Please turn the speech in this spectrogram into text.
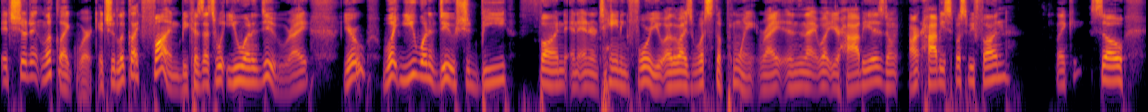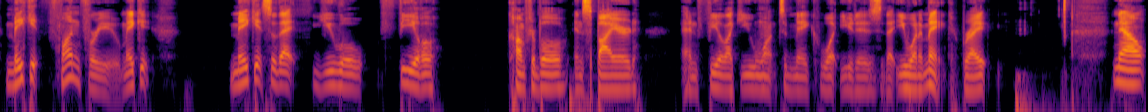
it shouldn't look like work. It should look like fun because that's what you want to do, right? You're what you want to do should be fun and entertaining for you. Otherwise, what's the point, right? Isn't that what your hobby is? Don't aren't hobbies supposed to be fun? Like so make it fun for you. Make it make it so that you will feel comfortable, inspired, and feel like you want to make what it is that you want to make, right? Now,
